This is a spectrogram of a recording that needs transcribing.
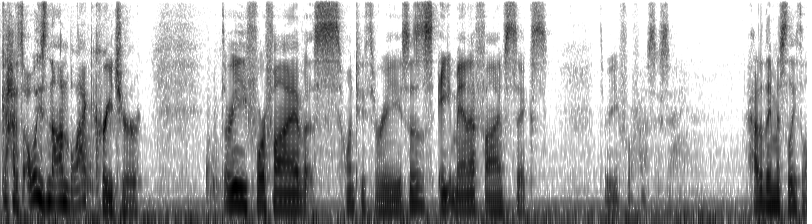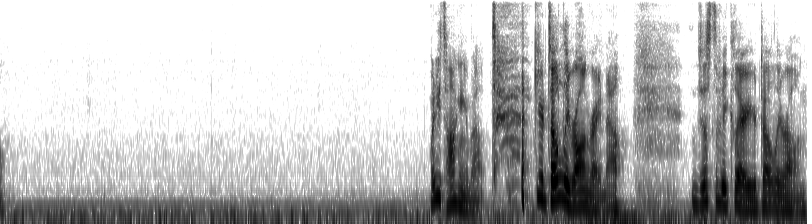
God, it's always non-black creature. Three, four, five, one, two, three. So this is eight mana, five, six. Three, four, five, six, seven. How did they miss lethal? What are you talking about? you're totally wrong right now. Just to be clear, you're totally wrong.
